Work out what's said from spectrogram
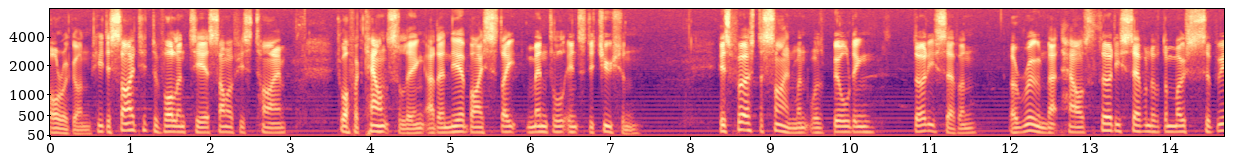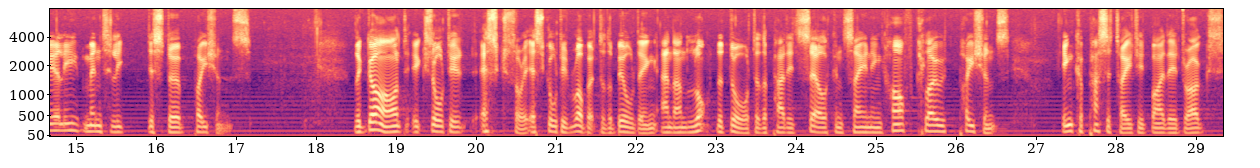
Oregon. He decided to volunteer some of his time to offer counseling at a nearby state mental institution his first assignment was building 37, a room that housed 37 of the most severely mentally disturbed patients. The guard exhorted, sorry, escorted Robert to the building and unlocked the door to the padded cell containing half clothed patients incapacitated by their drugs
